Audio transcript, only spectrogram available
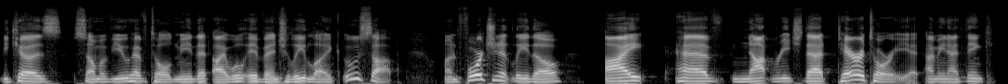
because some of you have told me that I will eventually like Usopp. Unfortunately, though, I have not reached that territory yet. I mean, I think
